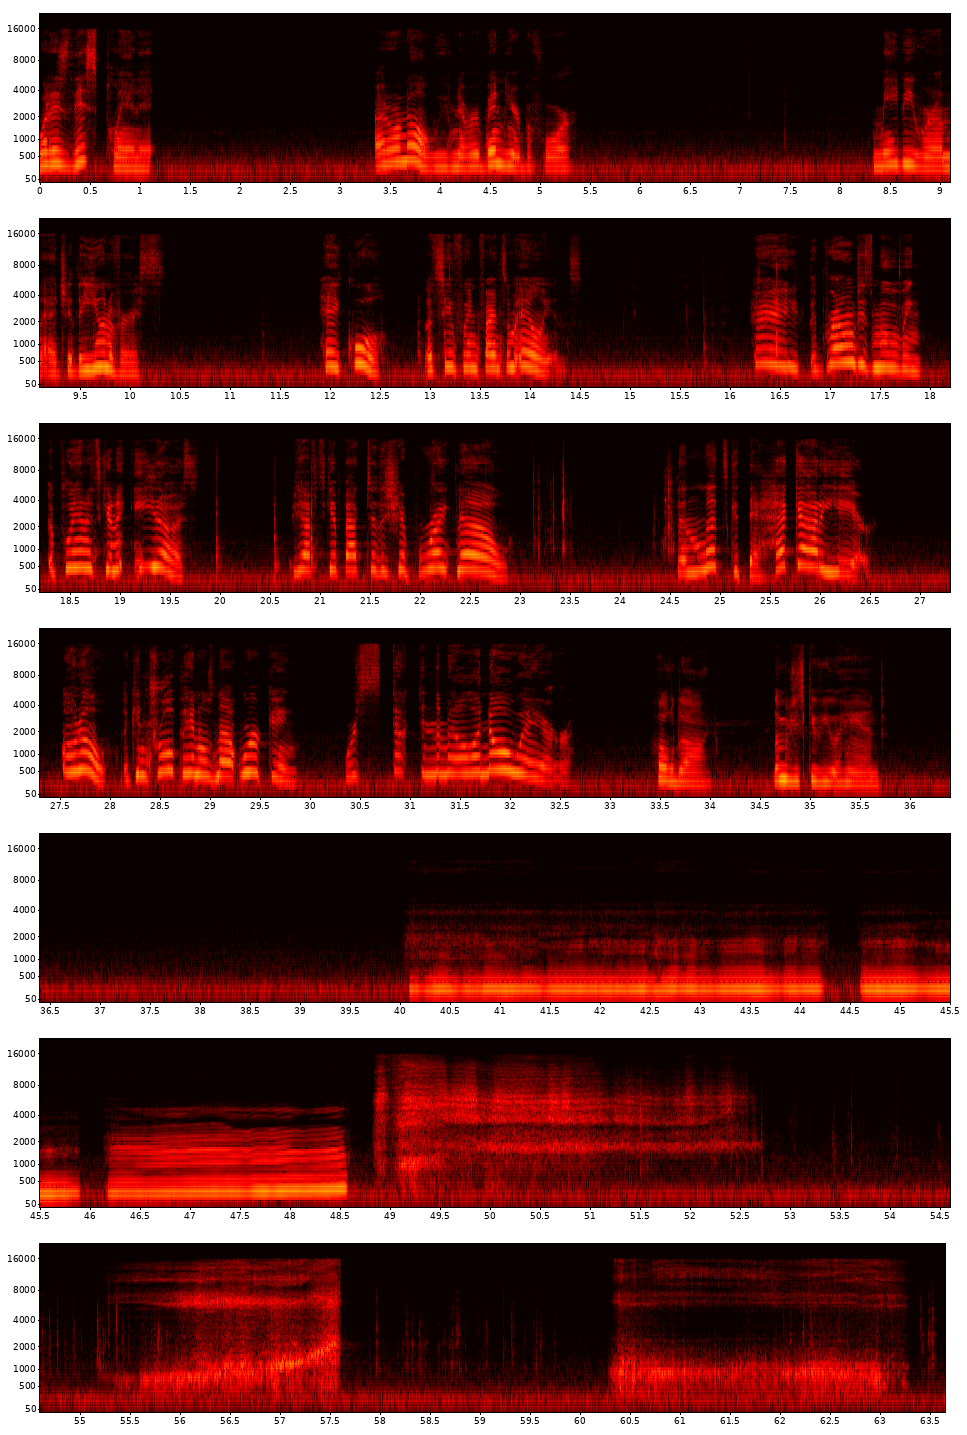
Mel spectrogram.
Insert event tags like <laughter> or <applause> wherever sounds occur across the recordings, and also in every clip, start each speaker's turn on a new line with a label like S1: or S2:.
S1: What is this planet? I don't know. We've never been here before. Maybe we're on the edge of the universe. Hey, cool. Let's see if we can find some aliens. Hey, the ground is moving. The planet's gonna eat us. We have to get back to the ship right now. Then let's get the heck out of here. Oh no, the control panel's not working. We're stuck in the middle of nowhere.
S2: Hold on. Let me just give you a hand. <laughs>
S1: Hmm.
